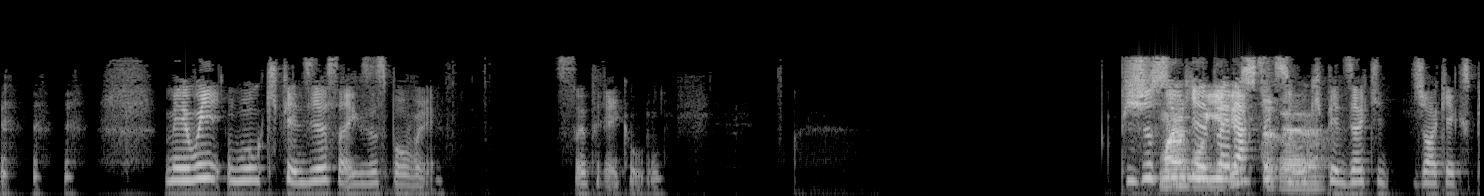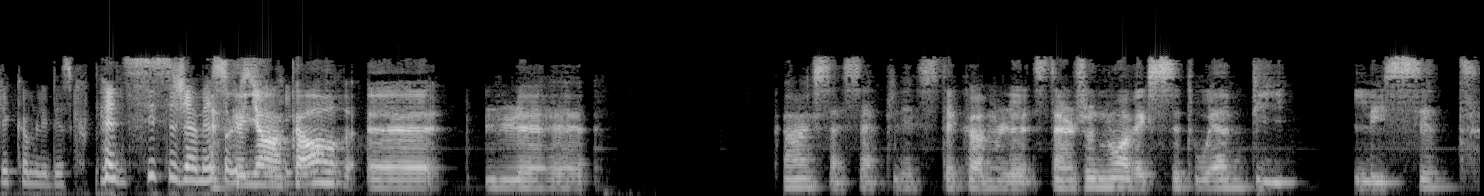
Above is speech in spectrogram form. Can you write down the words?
Mais oui, Wikipédia, ça existe pour vrai. C'est très cool. Puis je suis Moi, sûre qu'il y a plein d'articles sur, euh, Wikipédia qui, genre, qui expliquent comme les discrepancies si jamais Est-ce qu'il y a encore euh, le. Comment ça s'appelait? C'était comme le. C'était un jeu de mots avec site web puis les sites.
